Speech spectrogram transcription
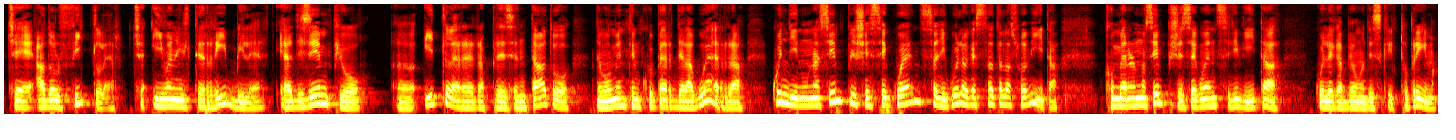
C'è Adolf Hitler, c'è Ivan il Terribile e ad esempio uh, Hitler è rappresentato nel momento in cui perde la guerra, quindi in una semplice sequenza di quella che è stata la sua vita, come erano semplici sequenze di vita quelle che abbiamo descritto prima.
